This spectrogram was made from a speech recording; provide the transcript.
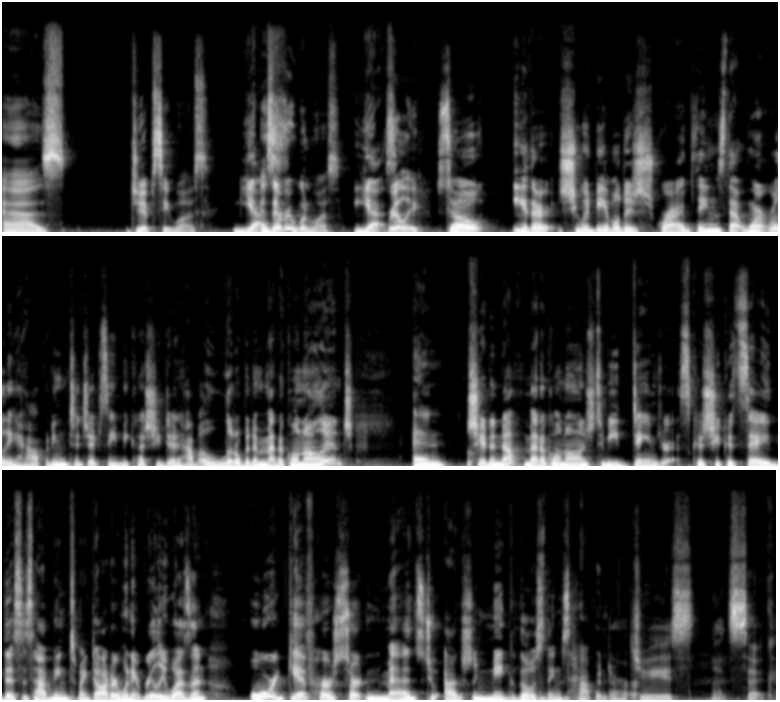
as Gypsy was, yes, as everyone was. yes, Really? So either she would be able to describe things that weren't really happening to Gypsy because she did have a little bit of medical knowledge, and she had enough medical knowledge to be dangerous because she could say this is happening to my daughter when it really wasn't, or give her certain meds to actually make those things happen to her. Jeez, that's sick.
